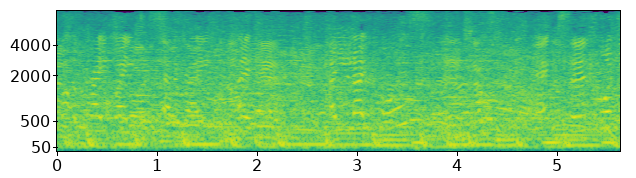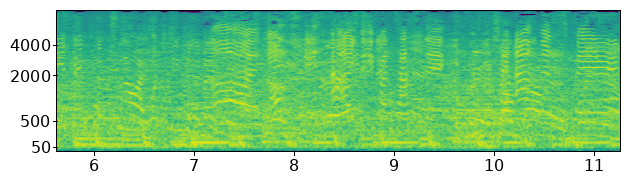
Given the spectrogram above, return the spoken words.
What a great way to celebrate. Are, are you locals? Excellent. What do you think of tonight? What do you think of the event? Oh, it's, it's absolutely fantastic. The atmosphere,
